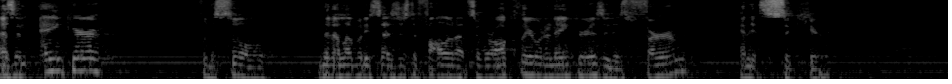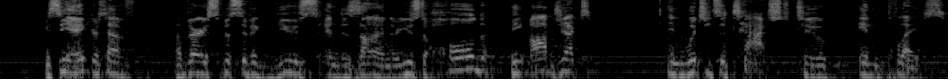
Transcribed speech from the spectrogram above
As an anchor for the soul. And then I love what he says just to follow it up so we're all clear what an anchor is. It is firm and it's secure. You see, anchors have a very specific use and design. They're used to hold the object in which it's attached to in place.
